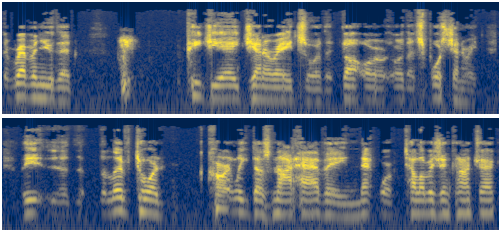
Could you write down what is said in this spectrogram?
the revenue that PGA generates or the or or that sports generate. The the, the LIV Tour currently does not have a network television contract.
